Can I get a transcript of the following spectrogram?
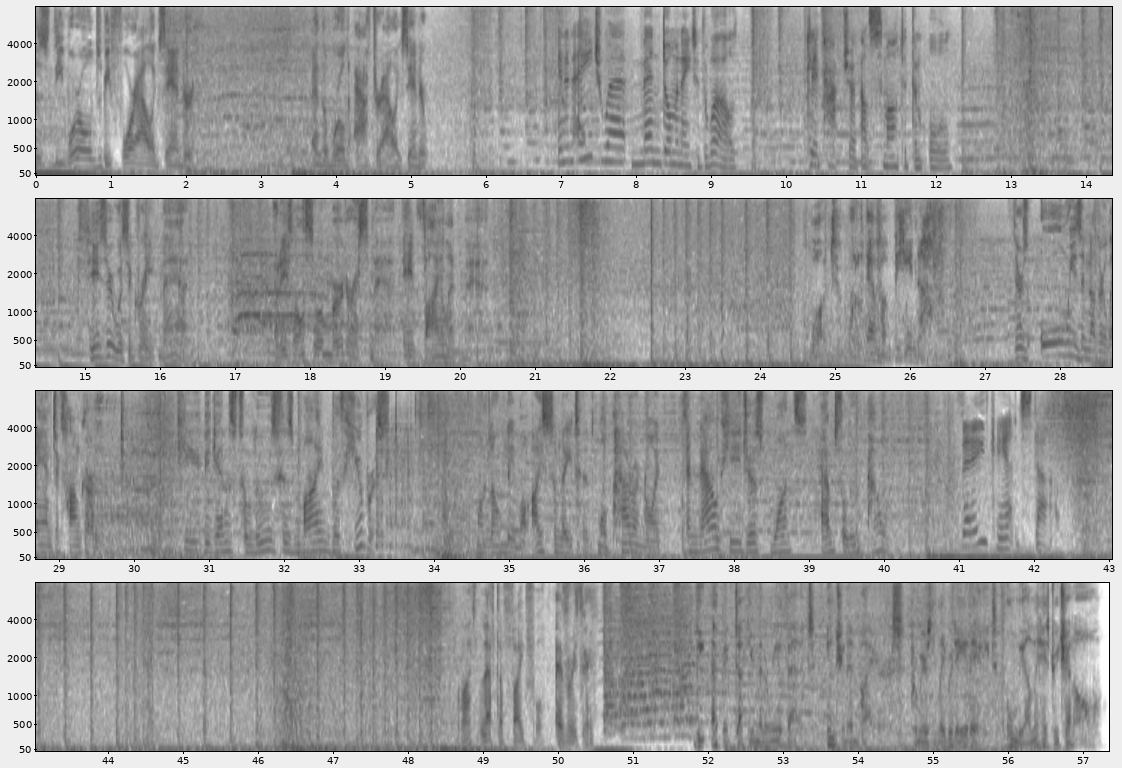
was the world before Alexander and the world after Alexander. In an age where men dominated the world, Cleopatra outsmarted them all. Caesar was a great man, but he's also a murderous man, a violent man. What will ever be enough? There's always another land to conquer. He begins to lose his mind with hubris. More lonely, more isolated, more paranoid. And now he just wants absolute power. They can't stop. What left to fight for? Everything. The epic documentary event, Ancient Empires, premieres Labor Day at 8, only on the History Channel.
